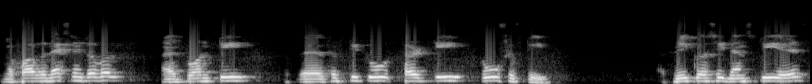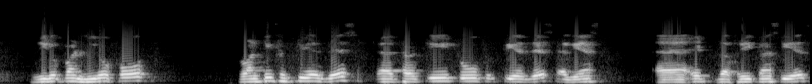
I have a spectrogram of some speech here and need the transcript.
now for the next interval, uh, 20, uh, 50 to 30 to 50. Frequency density is 0 0.04. 20 50 is this, uh, 30 to 50 is this. Against uh, it, the frequency is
